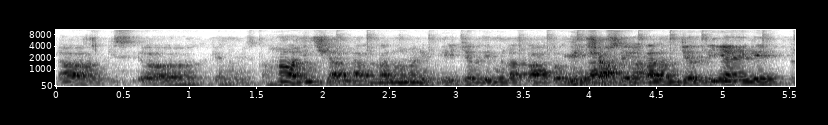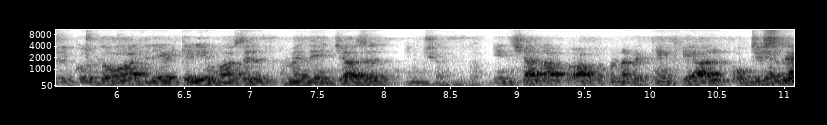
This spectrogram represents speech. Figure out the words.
کیا نام اس کا؟ ہاں انشاءاللہ کل ہماری پھر جلدی ملاقات ہوگی۔ کل ہم جلدی آئیں گے. بالکل. تو آج لیٹ کے لیے معذرت ہمیں دیں اجازت. انشاءاللہ. انشاءاللہ آپ اپنا رکھیں خیال. اوکے جس نے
